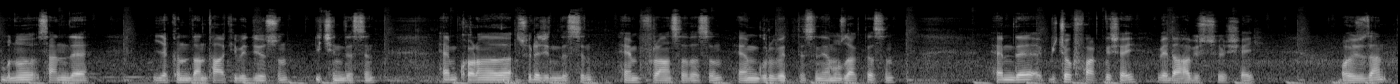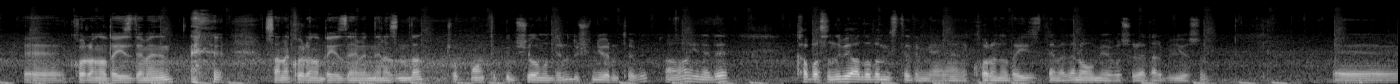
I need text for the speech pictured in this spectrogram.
Bunu sen de yakından takip ediyorsun, içindesin. Hem korona sürecindesin, hem Fransa'dasın, hem gurbettesin, hem uzaktasın. Hem de birçok farklı şey ve daha bir sürü şey. O yüzden e, koronadayız demenin, sana koronadayız demenin en azından çok mantıklı bir şey olmadığını düşünüyorum tabii. Ama yine de kabasını bir alalım istedim yani. yani koronadayız demeden olmuyor bu süreler biliyorsun. Ee,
